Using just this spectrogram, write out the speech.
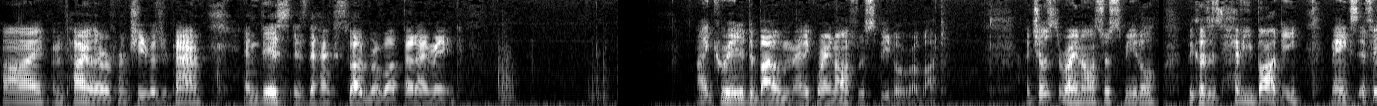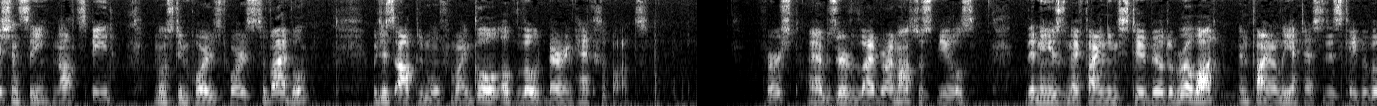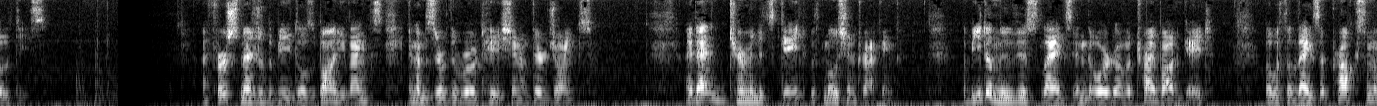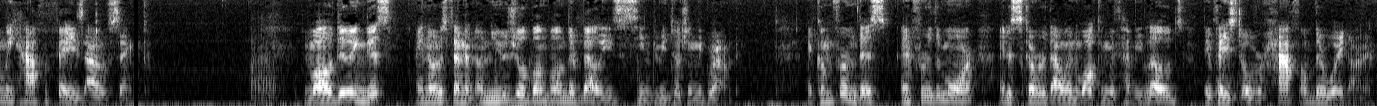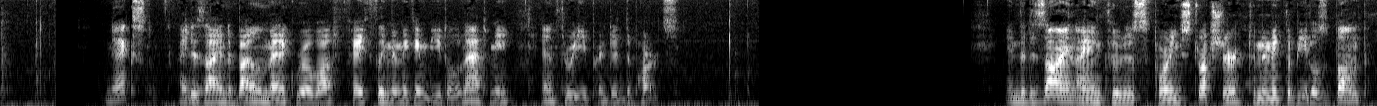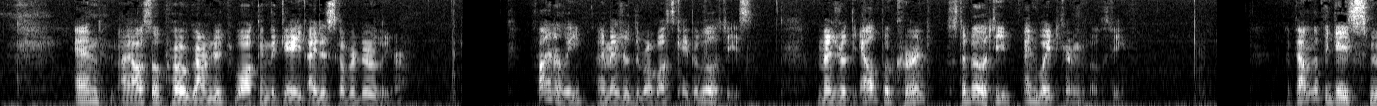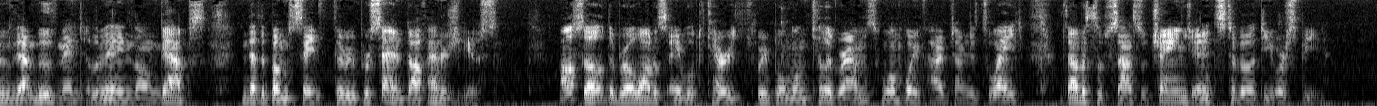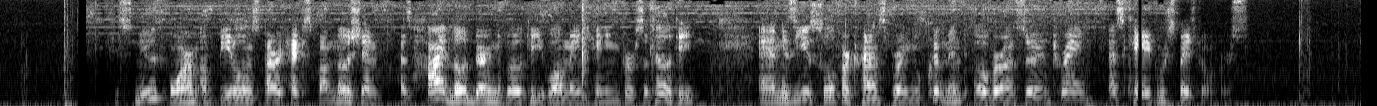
Hi, I'm Tyler from Chiba Japan, and this is the Hexapod robot that I made. I created the biomimetic rhinoceros beetle robot. I chose the rhinoceros beetle because its heavy body makes efficiency, not speed, most important for its survival, which is optimal for my goal of load-bearing hexapods. First, I observed live rhinoceros beetles, then I used my findings to build a robot, and finally I tested its capabilities. I first measured the beetle's body lengths and observed the rotation of their joints. I then determined its gait with motion tracking. The beetle moved its legs in the order of a tripod gait, but with the legs approximately half a phase out of sync. And while doing this, I noticed that an unusual bump on their bellies seemed to be touching the ground. I confirmed this, and furthermore, I discovered that when walking with heavy loads, they placed over half of their weight on it. Next, I designed a biomimetic robot faithfully mimicking beetle anatomy and 3D printed the parts. In the design, I included a supporting structure to mimic the beetle's bump, and I also programmed it to walk in the gait I discovered earlier. Finally, I measured the robot's capabilities. I measured the output current, stability, and weight carrying ability. I found that the gait smoothed out movement, eliminating long gaps, and that the bump saved 30% off energy use. Also, the robot was able to carry 3.1 kilograms, 1.5 times its weight, without a substantial change in its stability or speed. This new form of beetle-inspired hexapod motion has high load-bearing ability while maintaining versatility, and is useful for transporting equipment over uncertain terrain as cave or space rovers.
